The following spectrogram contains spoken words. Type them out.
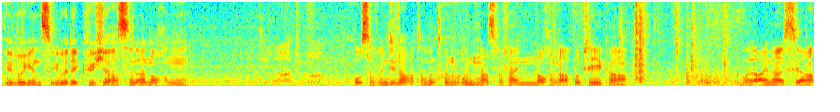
übrigens über der Küche hast du dann noch ein Ventilator. großer Ventilator mit drin. Unten hast du wahrscheinlich noch einen Apotheker, weil einer ist ja,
